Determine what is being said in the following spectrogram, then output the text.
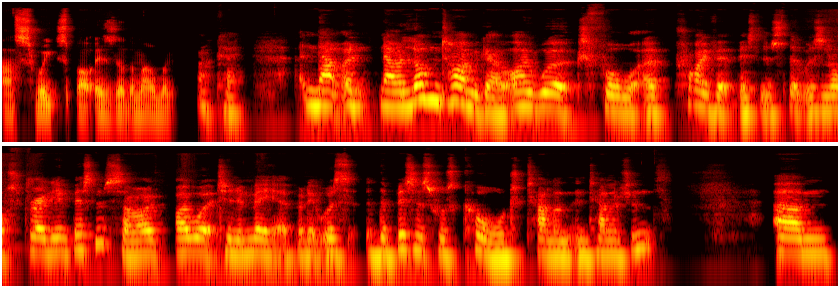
our sweet spot is at the moment. Okay, now now a long time ago, I worked for a private business that was an Australian business. So I, I worked in EMEA, but it was the business was called Talent Intelligence. Um,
